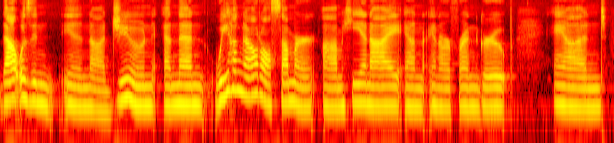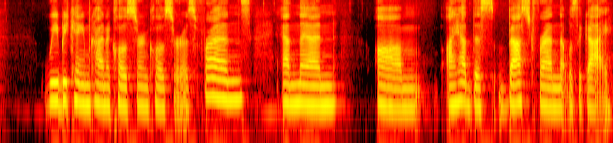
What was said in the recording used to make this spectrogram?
that was in in uh, June, and then we hung out all summer. Um, he and I and in our friend group, and we became kind of closer and closer as friends. And then um, I had this best friend that was a guy,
